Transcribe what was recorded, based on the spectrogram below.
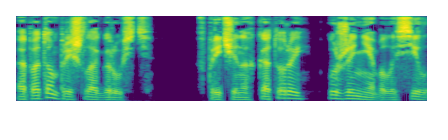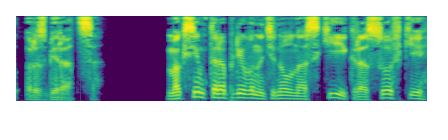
А потом пришла грусть, в причинах которой уже не было сил разбираться. Максим торопливо натянул носки и кроссовки,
